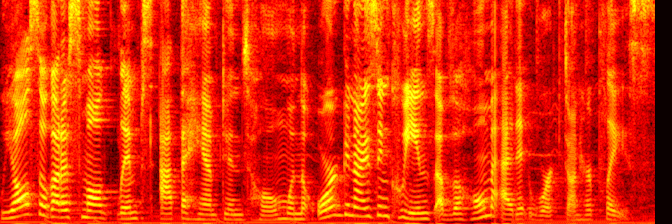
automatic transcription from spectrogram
We also got a small glimpse at the Hamptons home when the organizing queens of the home edit worked on her place.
